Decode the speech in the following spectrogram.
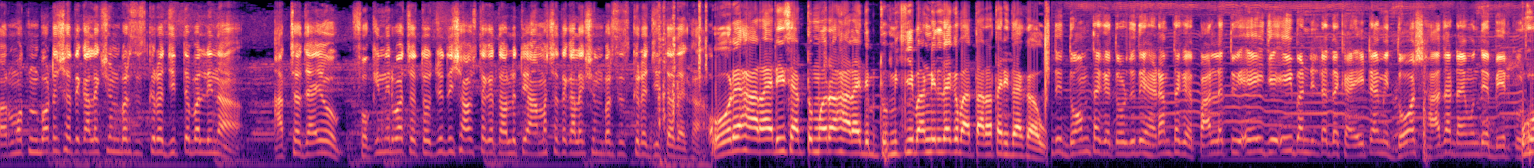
তোর মতন বটের সাথে কালেকশন ভার্সেস করে জিততে পারলি না। আচ্ছা যাই হোক ফকিনির বাচ্চা তোর যদি সাহস থাকে তাহলে তুই আমার সাথে কালেকশন ভার্সেস করে জিতা দেখা। ওরে হারাই দিস আর তোমারও হারাই দিবে। তুমি কি বান্ডিল দেখাবা? তাড়াতাড়ি দেখাও। যদি দম থাকে তোর যদি হ্যাডাম থাকে পারলে তুই এই যে এই বান্ডিলটা দেখা এটা আমি দশ হাজার ডায়মন্ড দিয়ে বের করব ও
